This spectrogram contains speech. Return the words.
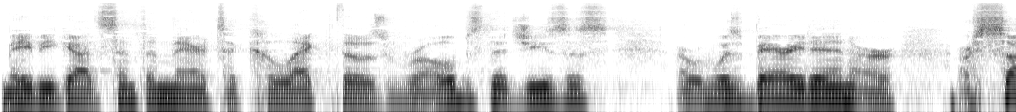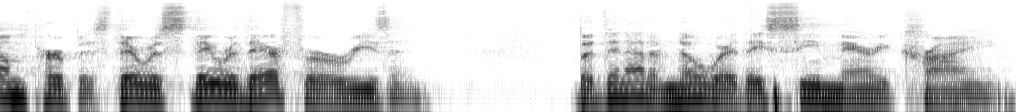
Maybe God sent them there to collect those robes that Jesus uh, was buried in or, or some purpose. There was, they were there for a reason. But then out of nowhere, they see Mary crying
